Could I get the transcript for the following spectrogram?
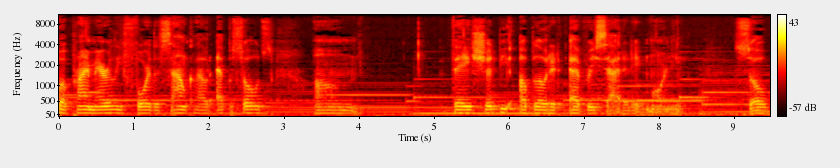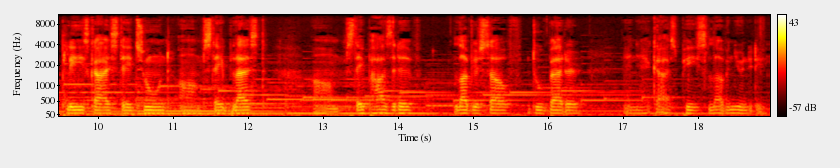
but primarily for the SoundCloud episodes, um, they should be uploaded every Saturday morning. So please, guys, stay tuned. Um, stay blessed. Um, stay positive. Love yourself. Do better. And yeah, guys, peace, love, and unity.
